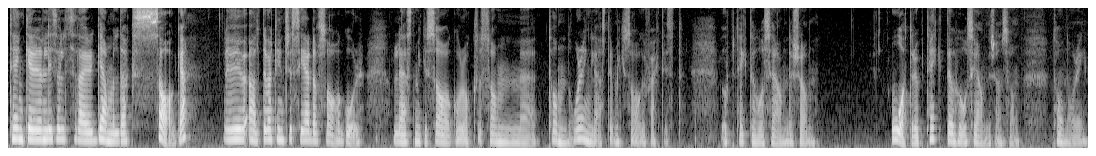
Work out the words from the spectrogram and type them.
tänker, en lite, lite sådär gammeldags saga. Jag har ju alltid varit intresserad av sagor. Och läst mycket sagor också som eh, tonåring läste jag mycket sagor faktiskt. Upptäckte H.C. Andersson. Återupptäckte H.C. Andersson som tonåring.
